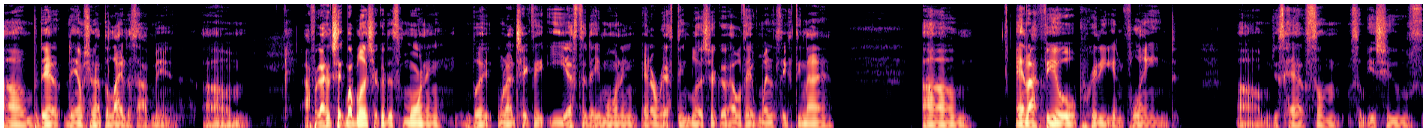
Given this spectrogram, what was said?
um, but damn, sure not the lightest I've been. Um, I forgot to check my blood sugar this morning, but when I checked it yesterday morning at a resting blood sugar, I was at 169. Um, and I feel pretty inflamed. Um, just have some some issues,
